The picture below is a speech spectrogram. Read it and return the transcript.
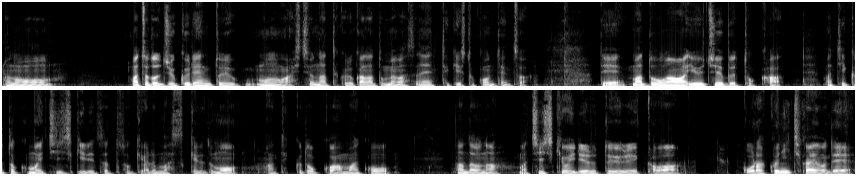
あのまあちょっと熟練というものが必要になってくるかなと思いますねテキストコンテンツは。でまあ動画は YouTube とか、まあ、TikTok も一時期入れてた時ありますけれども、まあ、TikTok はあんまりこうなんだろうな、まあ、知識を入れるというよりかは、娯楽に近いので、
